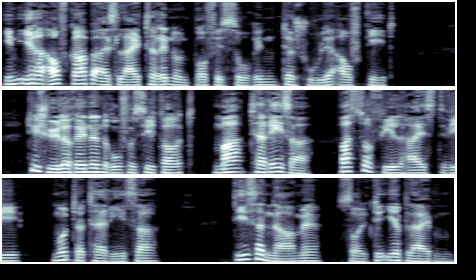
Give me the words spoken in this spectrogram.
in ihrer Aufgabe als Leiterin und Professorin der Schule aufgeht. Die Schülerinnen rufen sie dort Ma Teresa, was so viel heißt wie Mutter Teresa. Dieser Name sollte ihr bleiben.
